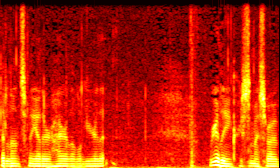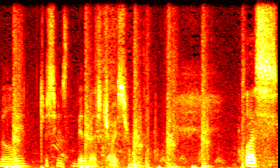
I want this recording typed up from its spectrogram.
let alone some of the other higher level gear that really increases my survivability. It just seems to be the best choice for me. Plus,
